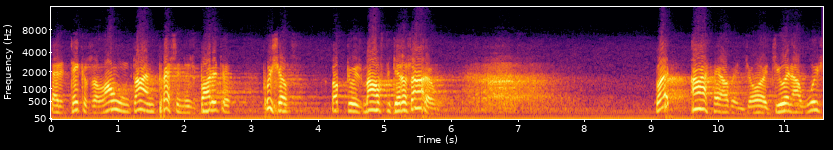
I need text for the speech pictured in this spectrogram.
that it takes us a long time pressing his body to push us up to his mouth to get us out of it. But I have enjoyed you, and I wish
